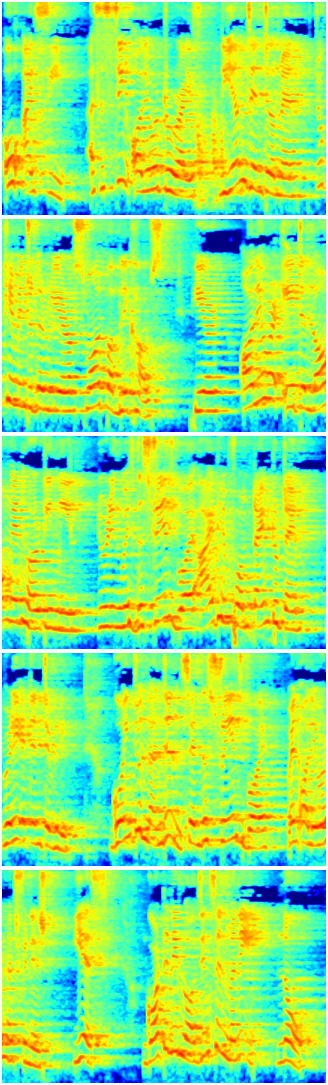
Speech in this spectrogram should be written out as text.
Oh, I see. Assisting Oliver to rise, the young gentleman took him into the rear of small public house. Here, Oliver ate a long and hearty meal, during which the strange boy eyed him from time to time very attentively. Going to London, said the strange boy when Oliver had finished. Yes. Got any lodgings and money? No.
